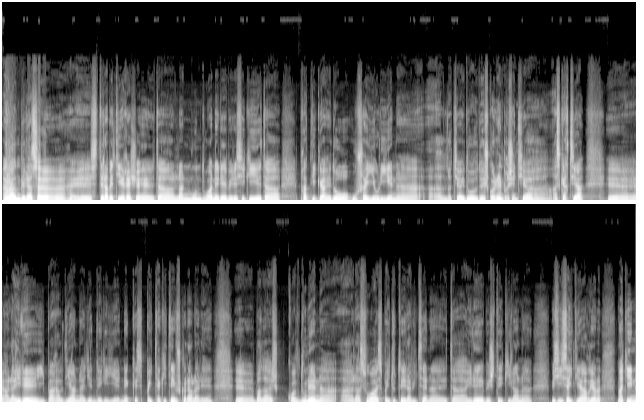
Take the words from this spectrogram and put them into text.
Hala, beraz, eh, ez dela beti errez, eh? eta lan munduan ere bereziki eta praktika edo usai horien uh, aldatzea edo eskuaren presentzia azkartzea. Eh, ala ere, iparaldian jende gehienek ez baitakite Euskara, ala ere. Eh? bada, esk kualdunen arazua ez baitute erabiltzen, eta ere beste ekilan bizi izaitia. Ordean, matin,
